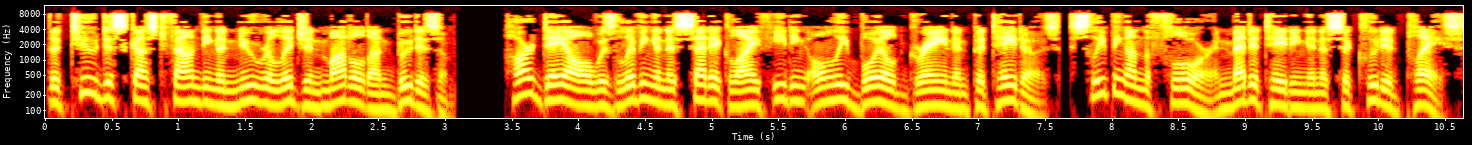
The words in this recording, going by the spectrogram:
The two discussed founding a new religion modelled on Buddhism. Har Dayal was living an ascetic life eating only boiled grain and potatoes, sleeping on the floor and meditating in a secluded place.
